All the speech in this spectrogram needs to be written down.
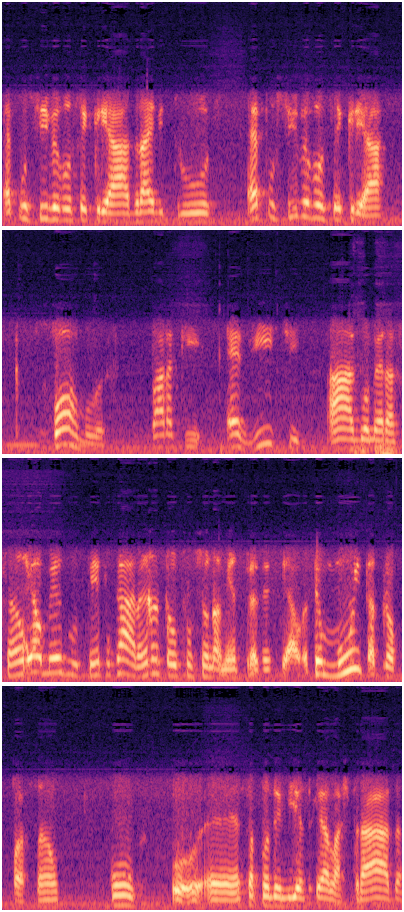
É possível você criar drive-thrus. É possível você criar fórmulas para que evite a aglomeração e, ao mesmo tempo, garanta o funcionamento presencial. Eu tenho muita preocupação com é, essa pandemia ser alastrada,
